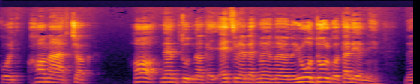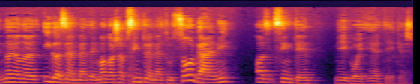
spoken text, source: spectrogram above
hogy ha már csak, ha nem tudnak egy egyszerű ember nagyon-nagyon jó dolgot elérni, de egy nagyon-nagyon igaz ember, de egy magasabb szintű ember tud szolgálni, az szintén még oly értékes.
